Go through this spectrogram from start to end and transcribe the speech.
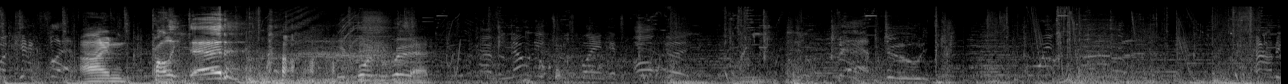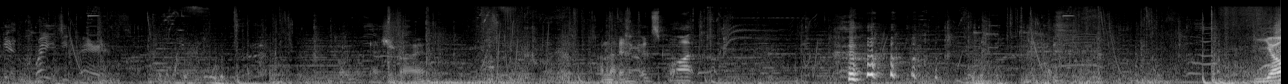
a kickflip. I'm probably dead. Big I'm not in a good spot. Yo!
